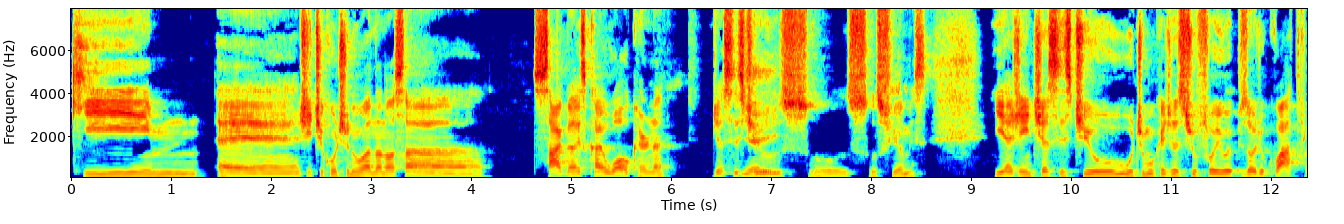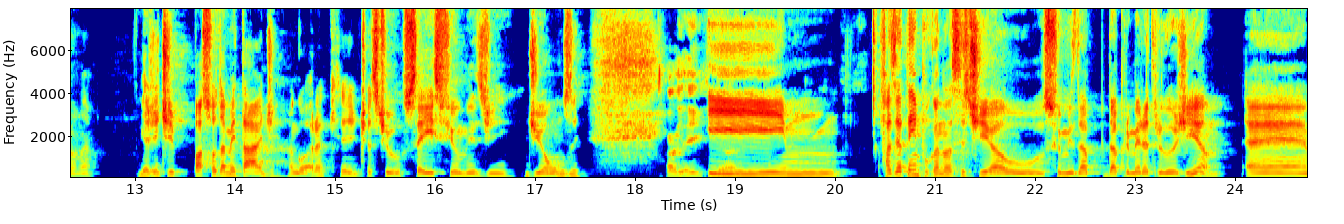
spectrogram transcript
que hum, é, a gente continua na nossa saga Skywalker, né? De assistir os, os, os filmes. E a gente assistiu. O último que a gente assistiu foi o episódio 4, né? E a gente passou da metade agora, que a gente assistiu seis filmes de, de 11. Olha aí. E, hum, fazia tempo que eu não assistia os filmes da, da primeira trilogia. É,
